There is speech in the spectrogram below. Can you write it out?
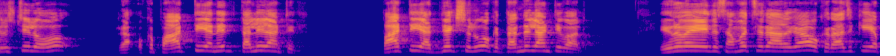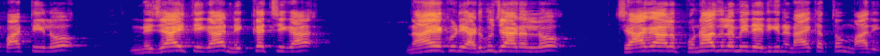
దృష్టిలో ఒక పార్టీ అనేది తల్లి లాంటిది. పార్టీ అధ్యక్షులు ఒక తండ్రి లాంటి వారు ఇరవై ఐదు సంవత్సరాలుగా ఒక రాజకీయ పార్టీలో నిజాయితీగా నిక్కచ్చిగా నాయకుడి అడుగుజాడల్లో త్యాగాల పునాదుల మీద ఎదిగిన నాయకత్వం మాది.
